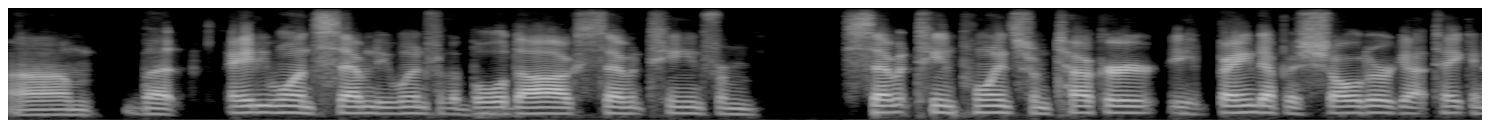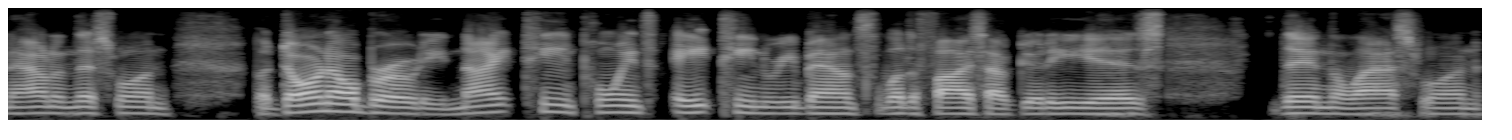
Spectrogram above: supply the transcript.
Um, but 81-70 win for the Bulldogs, 17 from 17 points from Tucker. He banged up his shoulder, got taken out in this one. But Darnell Brodie, 19 points, 18 rebounds, solidifies how good he is. Then the last one,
